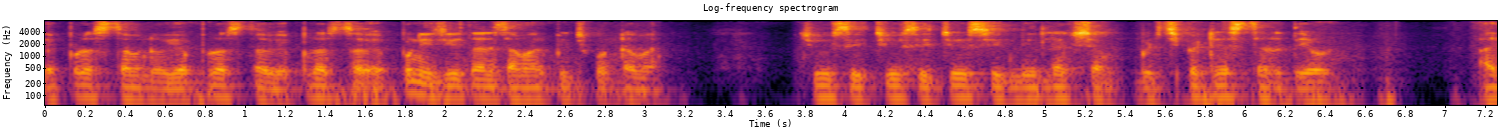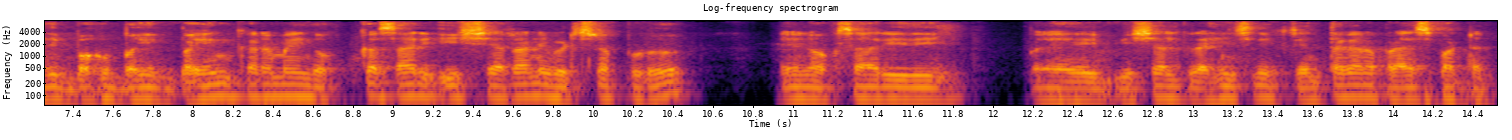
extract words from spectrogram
ఎప్పుడు వస్తావు నువ్వు? ఎప్పుడు వస్తావు ఎప్పుడు వస్తావు ఎప్పుడు నీ జీవితాన్ని సమర్పించుకుంటావని చూసి చూసి చూసి నిర్లక్ష్యం విడిచిపెట్టేస్తాడు దేవుడు. అది బహు భయంకరమైంది ఒక్కసారి ఈ శరీరాన్ని విడిచినప్పుడు నేను ఒకసారి ఇది విషయాలు గ్రహించి ఎంతగానో ప్రయాసపడ్డాను.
